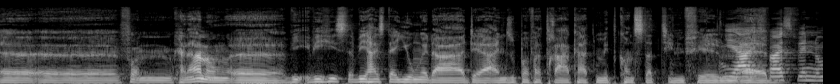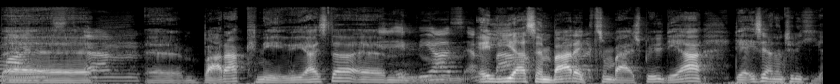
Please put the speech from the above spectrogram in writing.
äh, äh, von keine Ahnung, äh, wie, wie, hieß, wie heißt der Junge da, der einen super Vertrag hat mit Konstantin-Film? Ja, äh, ich weiß, wen du meinst. ähm, äh, Barak, nee, wie heißt er? Ähm, Elias Mbarek. Elias Mbarek zum Beispiel, der, der ist ja natürlich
